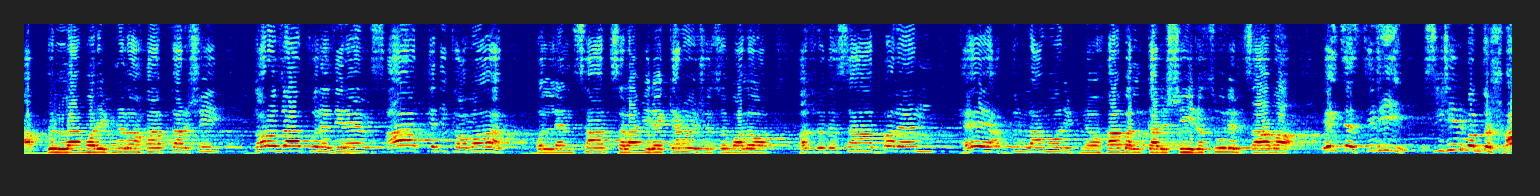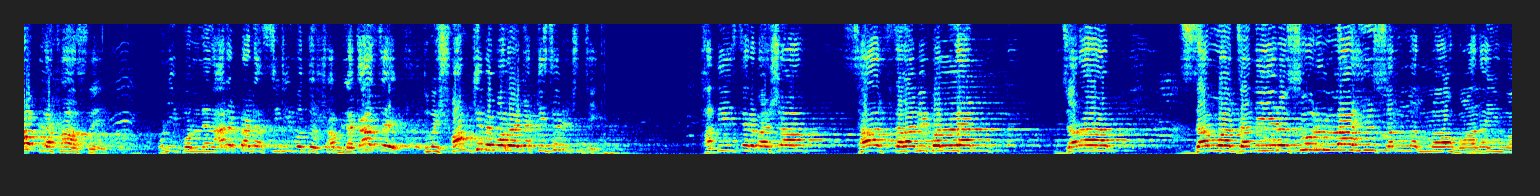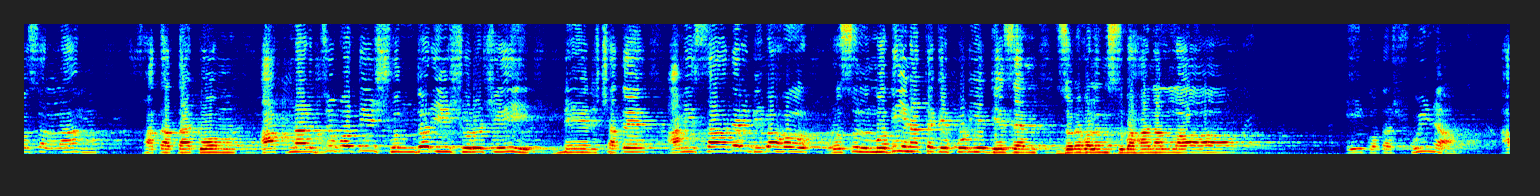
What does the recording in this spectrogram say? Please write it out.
আব্দুল্লাহ আমর ইবনে ওহাব কারশি দরজা খুলে দিলেন। সাদকে দিকে অবাক বললেন, সাদ সালামি রে, কেন এসেছ বলো? হযরতে সাদ বলেন, হে আব্দুল্লাহ আমর ইবনে ওহাব আল কারশি রাসূলের সাহাবা, এই যে চিঠি চিঠির মধ্যে সব লেখা আছে। উনি বললেন, আরে বেটা চিঠির মধ্যে সব লেখা আছে? তুমি সংক্ষেপে বলো, এটা কিসের চিঠি হাদিসের ভাষা সাদ সালামি বললেন, জনাব জাওয়াজানি সাল্লাল্লাহু আলাইহি ওয়াসাল্লাম, ফাতাতাকুম, আপনার যুবতী সুন্দরী সুরসী মেয়ের সাথে আমি সাদের বিবাহ রসুল মদিনা থেকে পড়িয়ে দিয়েছেন। জোরে বলেন সুবহানাল্লাহ। এই কথা শুই না।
